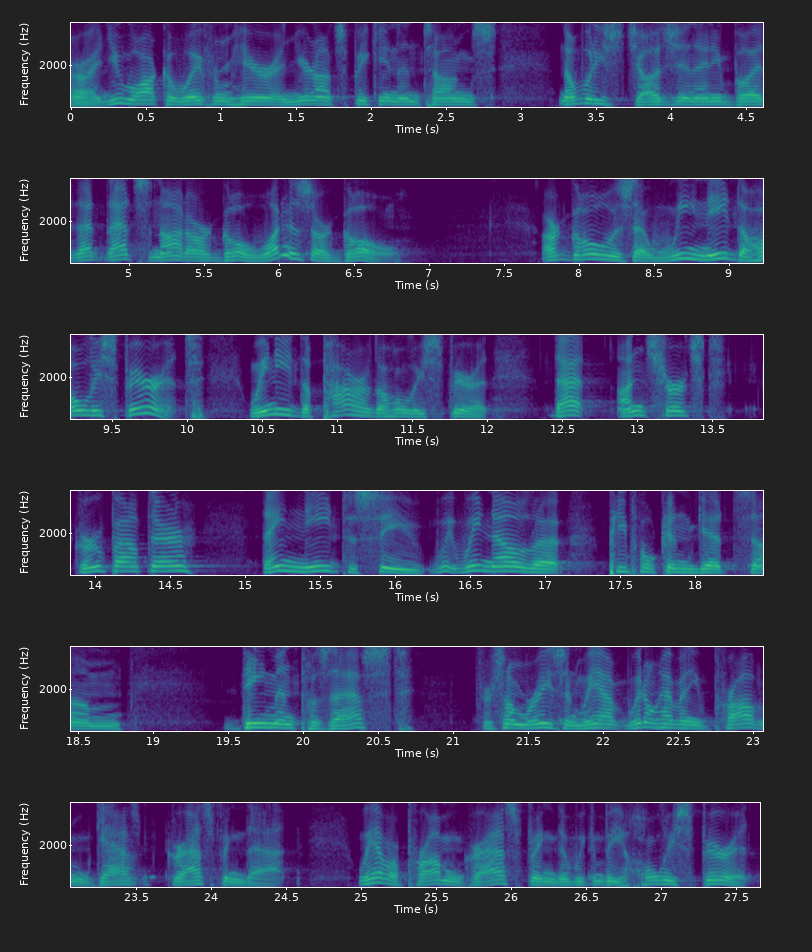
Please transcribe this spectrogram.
All right, you walk away from here and you're not speaking in tongues. Nobody's judging anybody. That, that's not our goal. What is our goal? Our goal is that we need the Holy Spirit. We need the power of the Holy Spirit. That unchurched group out there, they need to see. We, we know that people can get um, demon possessed. For some reason, we, have, we don't have any problem gas, grasping that. We have a problem grasping that we can be Holy Spirit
